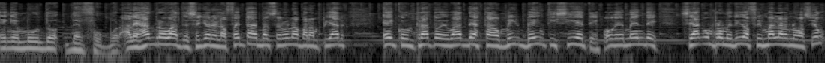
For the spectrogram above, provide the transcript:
en el mundo del fútbol. Alejandro Valde, señores, la oferta de Barcelona para ampliar el contrato de Valde hasta 2027. Jorge Méndez se ha comprometido a firmar la renovación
